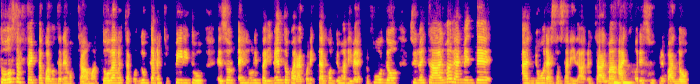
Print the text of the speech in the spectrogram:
todo se afecta cuando tenemos trauma, toda nuestra conducta, nuestro espíritu, eso es un impedimento para conectar con Dios a niveles profundos. Si nuestra alma realmente añora esa sanidad, nuestra alma añora y sufre cuando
